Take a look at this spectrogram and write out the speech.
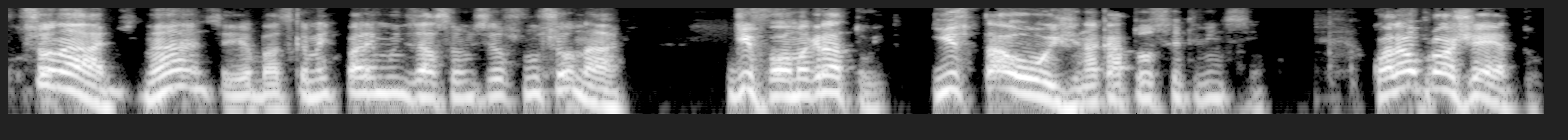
funcionários, né? Seria basicamente para a imunização de seus funcionários, de forma gratuita. Isso está hoje, na 14125. Qual é o projeto?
